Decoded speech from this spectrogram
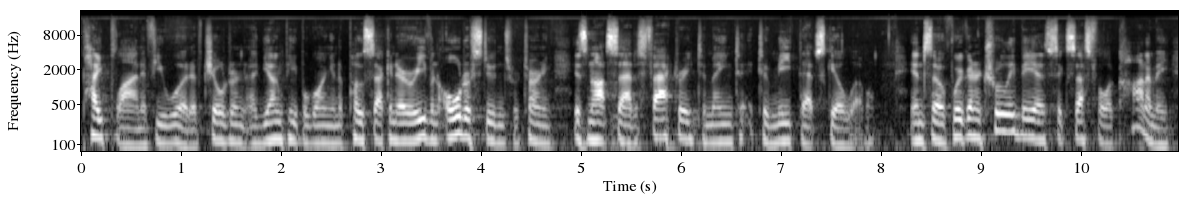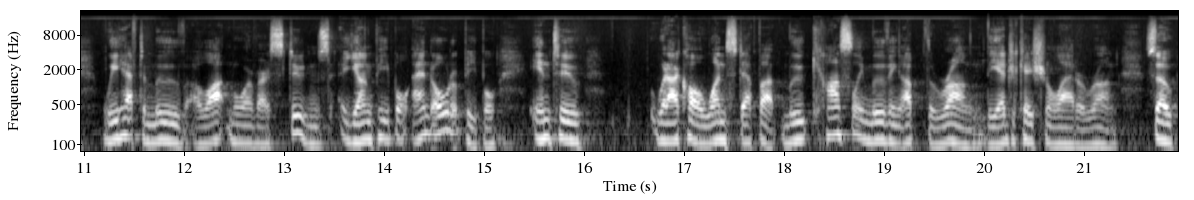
pipeline, if you would, of children, of young people going into post secondary or even older students returning is not satisfactory to, maintain, to meet that skill level. And so, if we're going to truly be a successful economy, we have to move a lot more of our students, young people and older people, into what I call one step up, move, constantly moving up the rung, the educational ladder rung. So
